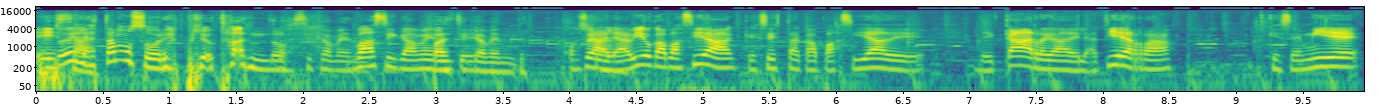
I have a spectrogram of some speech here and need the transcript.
Entonces Esa. la estamos sobreexplotando. Básicamente. Básicamente. Básicamente. O sea, la biocapacidad, que es esta capacidad de, de carga de la Tierra, que se mide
